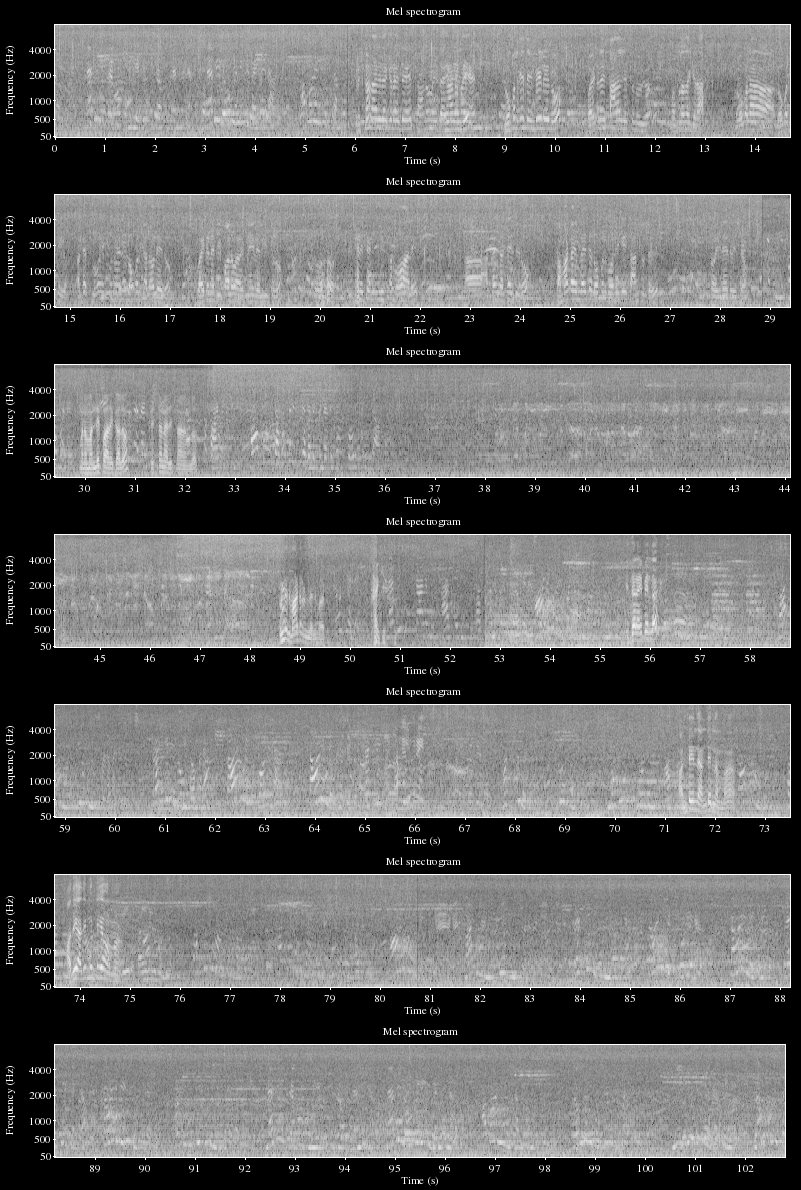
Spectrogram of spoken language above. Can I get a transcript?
స్నానం ఆచరించినప్పుడు శాంపులు ప్రభువు వాడతారు శాంపులు ప్రభువు అమితమైన శరీర శరీరం నది లోపలికి వెళ్ళరాదు అమాయకు సంపద కృష్ణా నది దగ్గర అయితే స్నానం అయితే లోపలికి అయితే ఎంట్రీ లేదు. బయటనే స్నానాలు చేస్తున్నారు ఇక పంపుల దగ్గర. లోపల లోపలికి అంటే ఫ్లో ఎక్కువ ఉన్నాయని లోపలికి అలవలేదు బయటనే దీపాలు వాటిని వెలిగించరు సో ఇక్కడి నుంచి నీళ్ళు తీసుకొని పోవాలి. అడ్డం కట్టేసారు సమ్మర్ టైంలో అయితే లోపలికి పోనీకి ఛాన్స్ ఉంటుంది. సో ఇదైతే విషయం. మన మందిర్ పాదికలో కృష్ణానది స్నానంలో. ఉండండి వాటర్ ఉండండి వాటర్. థ్యాంక్ యూ ఇద్దరు అయిపోయిందా? అంటేంది అంటేందమ్మా అది అది ముట్టియమ్మా టాయిలెట్ పోయరాదు Thank you.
